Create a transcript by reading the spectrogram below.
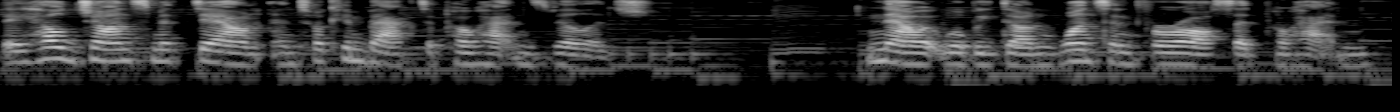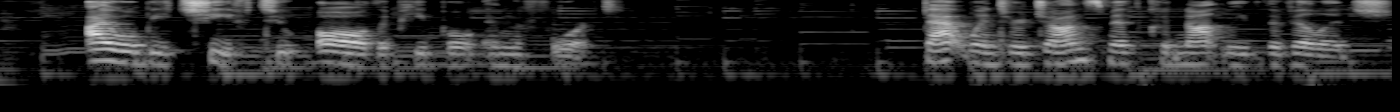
They held John Smith down and took him back to Powhatan's village. Now it will be done once and for all, said Powhatan. I will be chief to all the people in the fort. That winter, John Smith could not leave the village.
